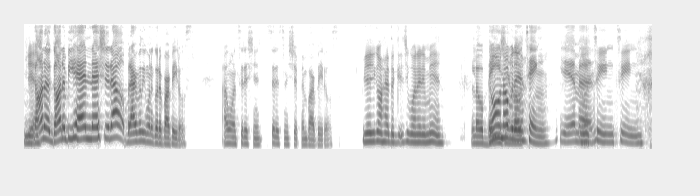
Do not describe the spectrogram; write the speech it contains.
Yeah. Ghana, Ghana be handing that shit out, but I really want to go to Barbados. I want citizen citizenship in Barbados. Yeah, you're gonna have to get you one of them in. Little on over little there. ting. Yeah, man. Little ting ting.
